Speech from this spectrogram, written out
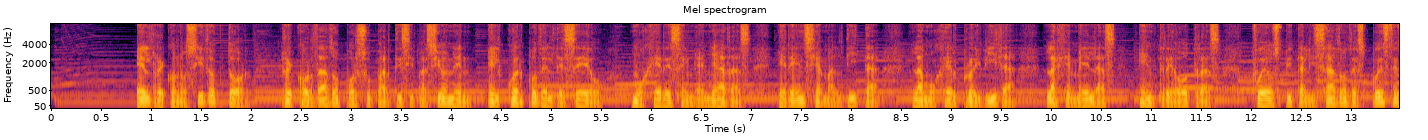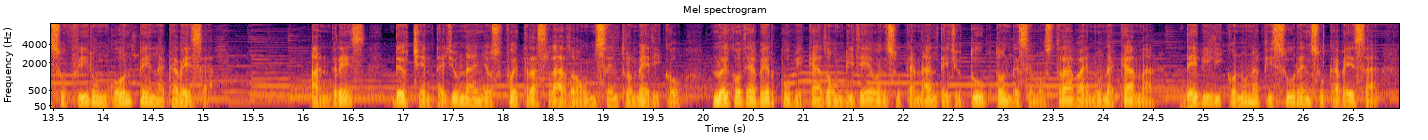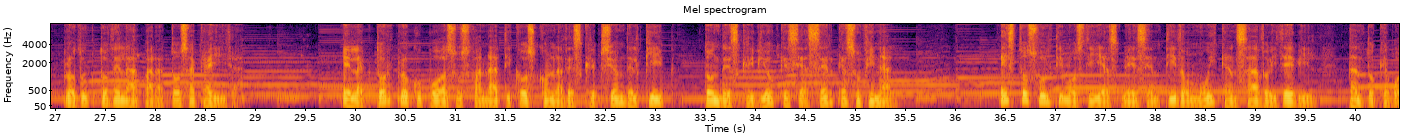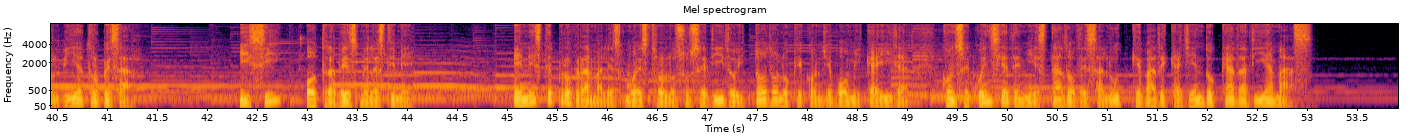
El reconocido actor, recordado por su participación en El cuerpo del deseo, Mujeres engañadas, Herencia maldita, La mujer prohibida, La gemelas, entre otras, fue hospitalizado después de sufrir un golpe en la cabeza. Andrés, de 81 años, fue trasladado a un centro médico luego de haber publicado un video en su canal de YouTube donde se mostraba en una cama, débil y con una fisura en su cabeza, producto de la aparatosa caída. El actor preocupó a sus fanáticos con la descripción del clip, donde escribió que se acerca su final. Estos últimos días me he sentido muy cansado y débil, tanto que volví a tropezar. Y sí, otra vez me lastimé. En este programa les muestro lo sucedido y todo lo que conllevó mi caída, consecuencia de mi estado de salud que va decayendo cada día más.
